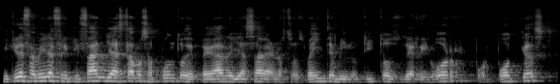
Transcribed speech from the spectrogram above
Mi querida familia Friki Fan, ya estamos a punto de pegarle, ya saben, a nuestros 20 minutitos de rigor por podcast.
